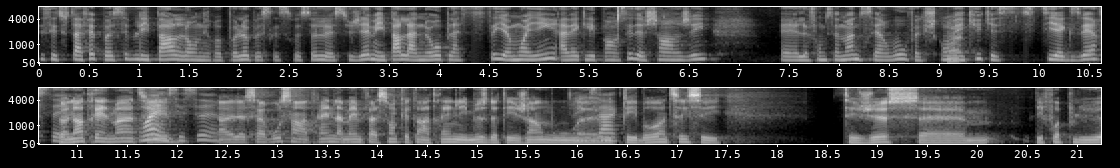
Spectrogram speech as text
C'est tout à fait possible. Il parle, là, on n'ira pas là parce que c'est ça le sujet, mais il parle de la neuroplasticité. Il y a moyen, avec les pensées, de changer euh, le fonctionnement du cerveau. Fait que je suis convaincue que si tu exerces. C'est un entraînement, tu sais. c'est ça. Euh, le cerveau s'entraîne de la même façon que tu entraînes les muscles de tes jambes ou, de tes bras. Tu sais, c'est juste des fois plus.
